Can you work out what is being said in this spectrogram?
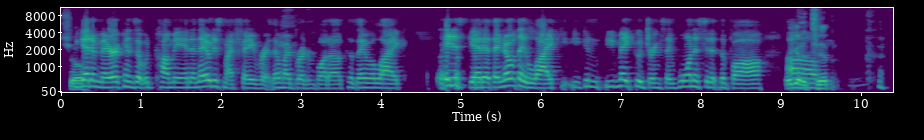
Sure. You get Americans that would come in, and they were just my favorite. They were my bread and butter because they were like, they just get it. They know what they like. You can you make good drinks. They want to sit at the bar. They get um, a tip.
